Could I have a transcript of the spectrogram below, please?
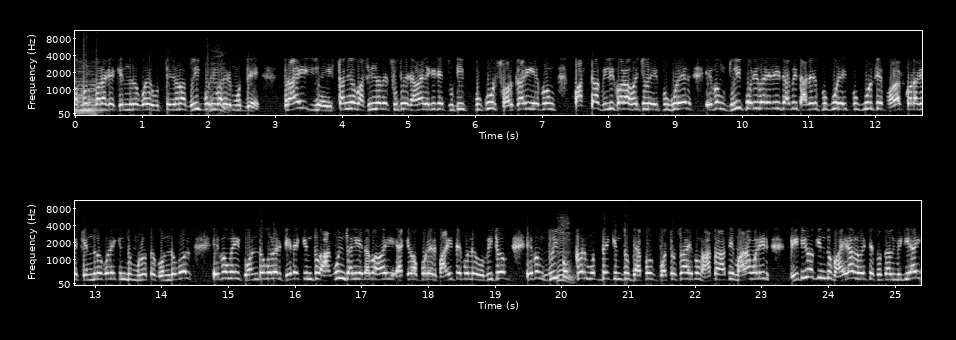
দখল করাকে কেন্দ্র করে উত্তেজনা দুই পরিবারের মধ্যে। প্রায় স্থানীয় বাসিন্দাদের সূত্রে জানা গেছে যে দুটি পুকুর সরকারি এবং পাট্টা বিলি করা হয়েছিল এই পুকুরের এবং দুই পরিবারেরই দাবি তাদের পুকুর এই পুকুরকে ভরাট করাকে কেন্দ্র করে কিন্তু মূলত গন্ডগোল এবং এই গন্ডগোলের জেরে কিন্তু আগুন জ্বালিয়ে দেওয়া হয় একে অপরের বাড়িতে বলে অভিযোগ এবং দুই পক্ষের মধ্যে কিন্তু ব্যাপক বচসা এবং হাতাহাতি মারামারির ভিডিও কিন্তু ভাইরাল হয়েছে সোশ্যাল মিডিয়ায়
